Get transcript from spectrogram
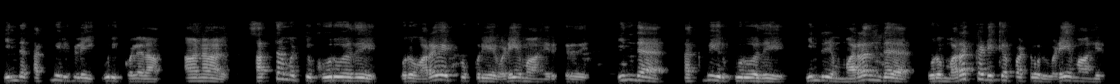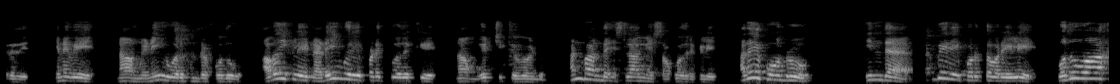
இந்த தக்மீர்களை கூறிக்கொள்ளலாம். ஆனால் சத்தமிட்டு கூறுவது ஒரு வரவேற்புக்குரிய விடயமாக இருக்கிறது. இந்த தக்பீர் கூறுவது இன்று மறந்த ஒரு மறக்கடிக்கப்பட்ட ஒரு விடயமாக இருக்கிறது. எனவே நாம் நினைவு வருகின்ற போது அவைகளை நடைமுறைப்படுத்துவதற்கு நாம் முயற்சிக்க வேண்டும். அன்பார்ந்த இஸ்லாமிய சகோதரர்களே அதே போன்று இந்த தக்பீரை பொறுத்தவரையிலே பொதுவாக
